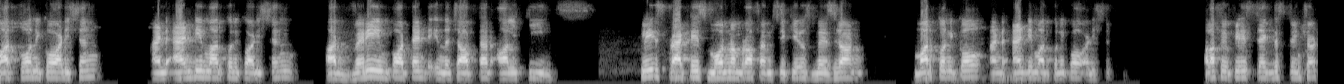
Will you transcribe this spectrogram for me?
Markovnikov addition and anti-Markovnikov addition are very important in the chapter alkenes. Please practice more number of MCQs based on Markovnikov and anti-Markovnikov addition. All of you, please take the screenshot.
